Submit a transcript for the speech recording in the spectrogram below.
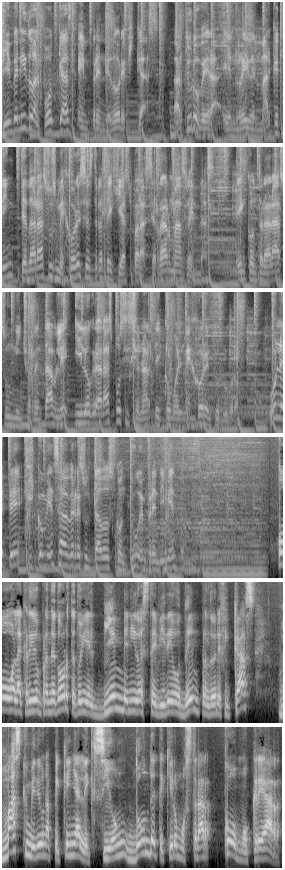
Bienvenido al podcast Emprendedor Eficaz. Arturo Vera, el rey del marketing, te dará sus mejores estrategias para cerrar más ventas. Encontrarás un nicho rentable y lograrás posicionarte como el mejor en tu rubro. Únete y comienza a ver resultados con tu emprendimiento. Hola querido emprendedor, te doy el bienvenido a este video de Emprendedor Eficaz. Más que un video, una pequeña lección donde te quiero mostrar cómo crear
